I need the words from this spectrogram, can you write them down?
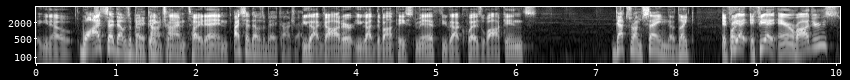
you know Well, I said that was a a big contract. time tight end, I said that was a bad contract. you got Goedert, you got DeVonta Smith, you got Quez Watkins. That's what I'm saying though. Like, If you had, if you had Aaron Rodgers,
